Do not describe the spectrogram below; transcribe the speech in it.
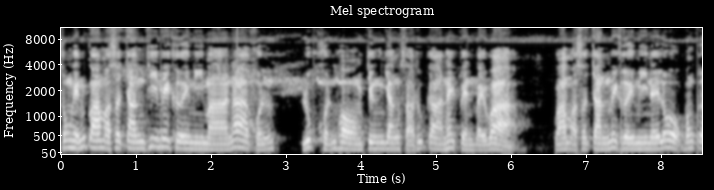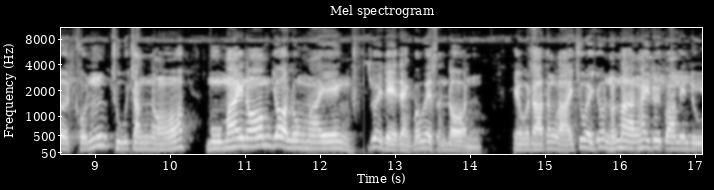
ทรงเห็นความอัศจรรย์ที่ไม่เคยมีมาหน้าขนลุกขนพองจึงยังสาธุการให้เป็นไปว่า ความอัศจรรย์ไม่เคยมีในโลกบังเกิดขนชูชันหนอ หมู่ไม้น้อมยอดลงมาเอง ด้วยเดชแห่งพระเวสสันดร เทวดาทั้งหลายช่วยย่นหนทางให้ด้วยความเอ็นดู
